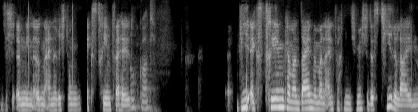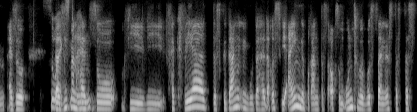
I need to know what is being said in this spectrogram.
sich irgendwie in irgendeine Richtung extrem verhält. Oh Gott. Wie extrem kann man sein, wenn man einfach nicht möchte, dass Tiere leiden? Also so da extrem. sieht man halt so, wie, wie verquer das Gedankengut da halt auch ist, wie eingebrannt das auch so im Unterbewusstsein ist, dass das,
